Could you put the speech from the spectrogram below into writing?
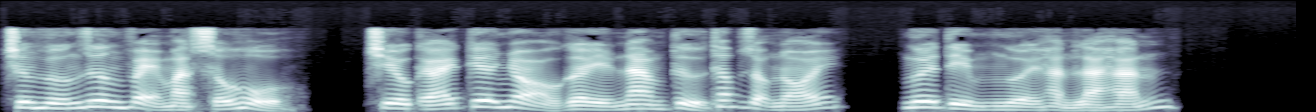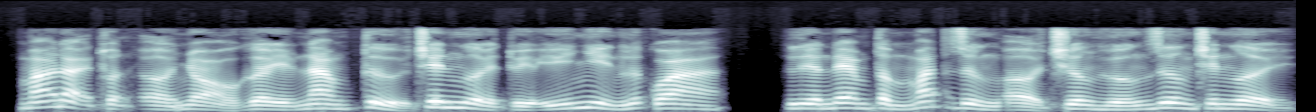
Trương hướng dương vẻ mặt xấu hổ, chiều cái kia nhỏ gầy nam tử thấp giọng nói, ngươi tìm người hẳn là hắn. Mã đại thuận ở nhỏ gầy nam tử trên người tùy ý nhìn lướt qua, liền đem tầm mắt dừng ở trương hướng dương trên người,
